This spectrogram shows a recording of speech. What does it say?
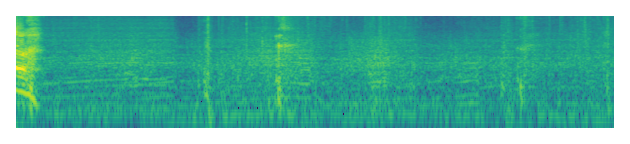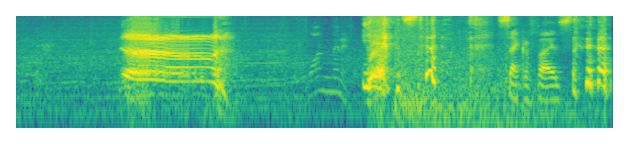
Ugh. Ugh. One minute. Yes! Sacrifice. this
